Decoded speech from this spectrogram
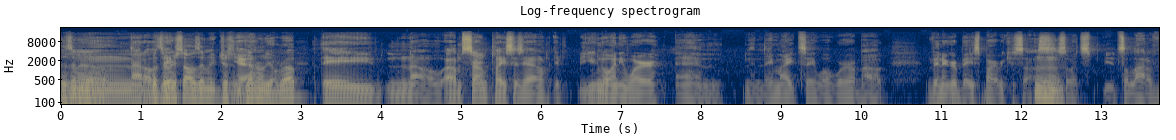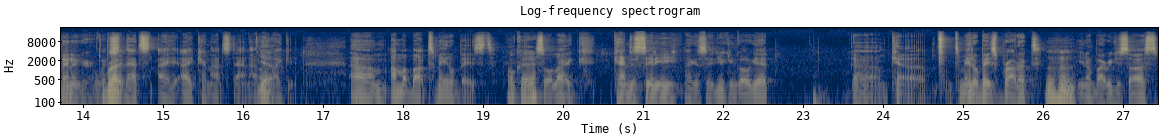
Isn't it a Mm, not all. Missouri They- style? Isn't it just Yeah. generally a rub? They no. Um, certain places, yeah. If you can go anywhere, and, and they might say, "Well, we're about vinegar-based barbecue sauce," Mhm. so it's it's a lot of vinegar, which Right. that's I I cannot stand. I don't Yeah. like it. Um, I'm about tomato-based. Okay. So like Kansas City, like I said, you can go get um, ca- uh, tomato-based product, hmm you know, barbecue sauce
